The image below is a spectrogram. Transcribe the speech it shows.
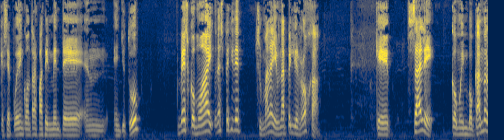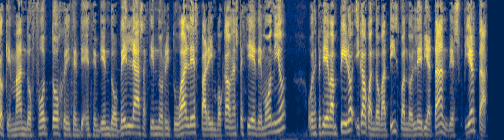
que se puede encontrar fácilmente en, YouTube. Ves como hay una especie de su manager, una pelirroja, que sale como invocándolo, quemando fotos, encendi- encendiendo velas, haciendo rituales para invocar una especie de demonio, una especie de vampiro, y claro, cuando Batis, cuando Leviatán despierta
